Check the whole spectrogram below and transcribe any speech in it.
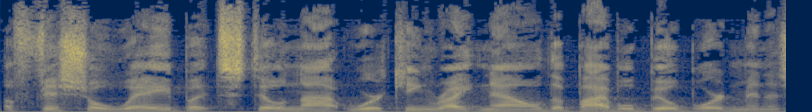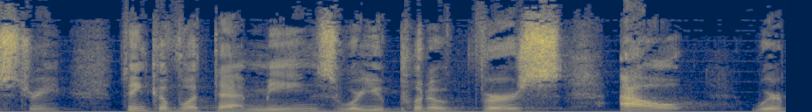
official way, but still not working right now, the Bible billboard ministry. Think of what that means, where you put a verse out where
